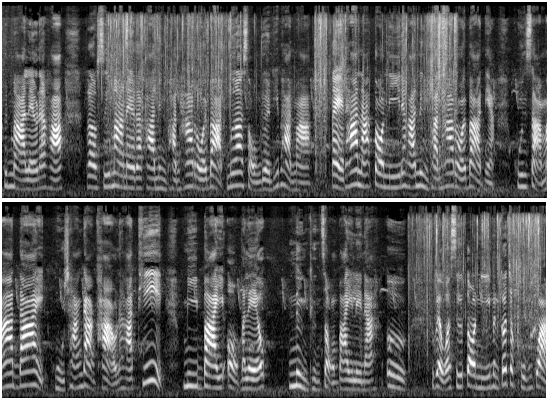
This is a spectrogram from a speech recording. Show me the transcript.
ขึ้นมาแล้วนะคะ เราซื้อมาในราคา 1,500 บาทเมื่อ 2 เดือนที่ผ่านมา แต่ถ้าณตอนนี้นะคะ 1,500 บาทเนี่ยคุณสามารถได้หูช้างด่างขาวนะคะ ที่มีใบออกมาแล้ว 1-2ใบเลยนะ เออ คือแบบว่าซื้อตอนนี้มันก็จะคุ้มกว่า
